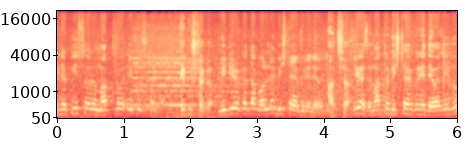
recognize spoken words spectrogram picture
এটা পিস পড়বে মাত্র একুশ টাকা। একুশ টাকা? ভিডিওর কথা বললে বিশ টাকা করে দেওয়া আচ্ছা। ঠিক আছে? মাত্র বিশ টাকা করে দেওয়া যাবে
